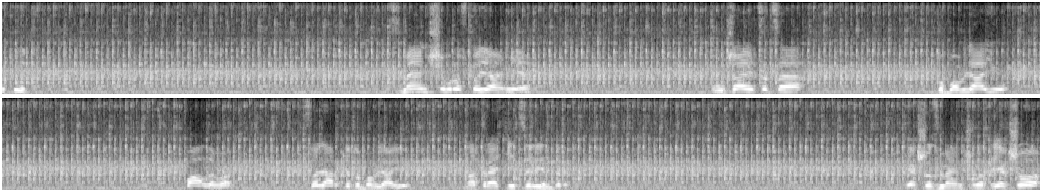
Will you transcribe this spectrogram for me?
отут, зменшив розстояння. Получається, це додаю палива, солярки додаю на третій циліндр. якщо зменшувати. Якщо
